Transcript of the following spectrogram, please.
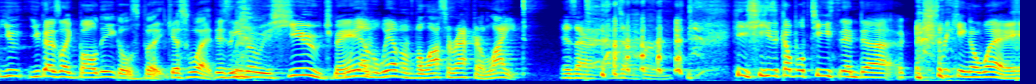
you you guys like bald eagles, but guess what? This emo is huge, man. we have we have a Velociraptor light Is our as our bird. he, he's a couple teeth and uh, shrieking away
